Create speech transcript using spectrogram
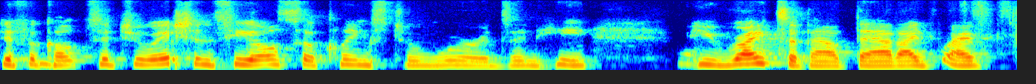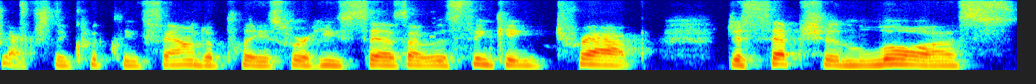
difficult situations, he also clings to words. And he he writes about that. I, I've actually quickly found a place where he says, I was thinking trap, deception, loss.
